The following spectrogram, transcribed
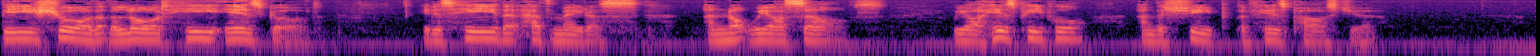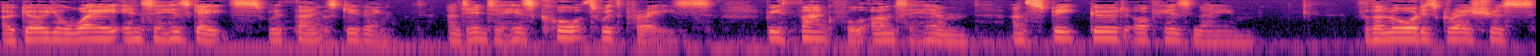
Be ye sure that the Lord, he is God. It is he that hath made us, and not we ourselves. We are his people, and the sheep of his pasture. O go your way into his gates with thanksgiving, and into his courts with praise. Be thankful unto him, and speak good of his name. For the Lord is gracious,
